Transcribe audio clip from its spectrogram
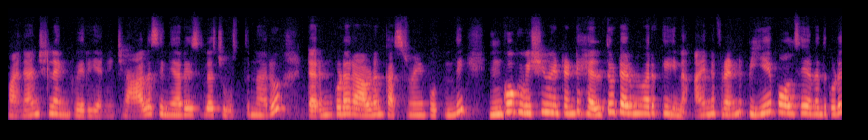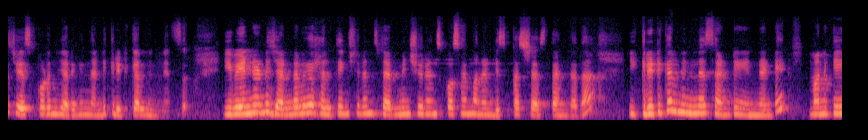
ఫైనాన్షియల్ ఎంక్వైరీ అని చాలా సినారియస్లో చూస్తున్నారు. టర్మ్ కూడా రావడం కష్టమైపోతుంది. ఇంకొక విషయం ఏంటంటే హెల్త్ టర్మ్ వరకు ఈయన ఆయన ఫ్రెండ్ పిఏ పాలసీ అనేది కూడా చేసుకోవడం జరిగిందండి క్రిటికల్ ఇల్‌నెస్. ఇవేంటంటే జనరల్‌గా హెల్త్ ఇన్సూరెన్స్ టర్మ్ ఇన్సూరెన్స్ కోసం మనం డిస్కస్ చేస్తాం కదా! ఈ క్రిటికల్ ఇల్‌నెస్ అంటే ఏంటంటే మనకి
